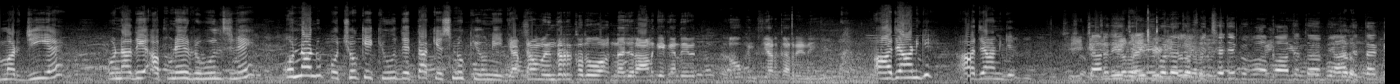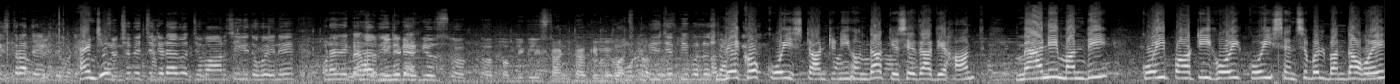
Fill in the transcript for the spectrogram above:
ਮਰਜ਼ੀ ਹੈ। ਉਹਨਾਂ ਦੇ ਆਪਣੇ ਰੂਲਸ ਨੇ। ਉਹਨਾਂ ਨੂੰ ਪੁੱਛੋ ਕਿ ਕਿਉਂ ਦਿੱਤਾ ਕਿਸ ਨੂੰ ਕਿਉਂ ਨਹੀਂ ਦਿੱਤਾ। ਕੈਪਟਨ ਅਮਰਿੰਦਰ ਕਦੋਂ ਨਜ਼ਰ ਆਣਗੇ ਕਹਿੰਦੇ ਲੋਕ ਇੰਤਜ਼ਾਰ ਕਰ ਰਹੇ ਨੇ। ਆ ਜਾਣਗੇ ਆ ਜਾਣਗੇ। ਚਰਨਜੀਤ ਜੀ ਵੱਲੋਂ ਜੋ ਪਿੱਛੇ ਜੇ ਵਿਵਾਦ ਦਿੱਤਾ ਬਿਆਨ ਦਿੱਤਾ ਕਿਸ ਤਰ੍ਹਾਂ ਦੇਖਦੇ ਹੋ ਹਾਂਜੀ। ਪੁੰਛ ਵਿੱਚ ਜਿਹੜਾ ਜਵਾਨ ਸ਼ਹੀਦ ਹੋਏ ਨੇ ਉਹਨਾਂ ਨੇ ਕਿਹਾ ਵੀ ਨਹੀਂ ਜਿਹੜੇ ਕਿ ਪਬਲਿਕਲੀ ਸਟੰਟ ਆ ਕਿਵੇਂ ਬਚ ਬੀਜੇਪੀ ਵੱਲੋਂ ਦੇਖੋ। ਕੋਈ ਸਟੰਟ ਨਹੀਂ ਹੁੰਦਾ ਕਿਸੇ ਦਾ ਦੇਹਾਂਤ। ਮੈਂ ਨਹੀਂ ਮੰਨਦੀ ਕੋਈ ਪਾਰਟੀ ਹੋਈ ਕੋਈ ਸੈਂਸਿਬਲ ਬੰਦਾ ਹੋਏ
